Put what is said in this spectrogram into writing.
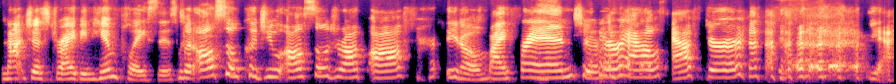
not just driving him places, but also could you also drop off, you know, my friend to her house after? yeah.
